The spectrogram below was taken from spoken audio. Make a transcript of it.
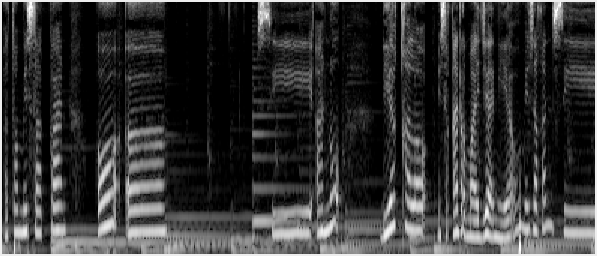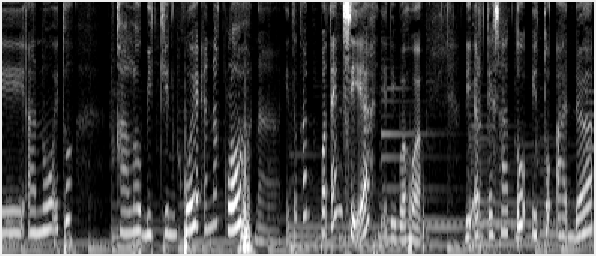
Atau misalkan oh uh, si Anu dia kalau misalkan remaja nih ya oh misalkan si Anu itu kalau bikin kue enak loh nah itu kan potensi ya jadi bahwa di RT 1 itu ada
